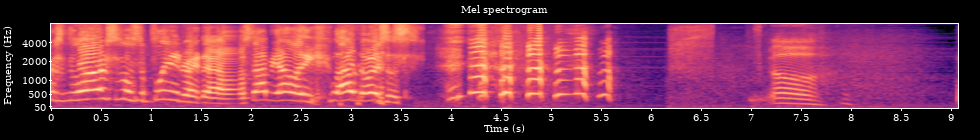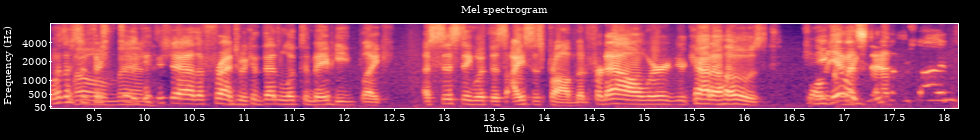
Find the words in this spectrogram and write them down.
Arsenal, Arsenal's depleted right now. Stop yelling. Loud noises. oh, Once I'm Oh, sufficient man. kick the shit out of the French, we can then look to maybe like assisting with this ISIS problem. But for now, we're you're kind of hosed. Can Well, you get like units this dead. other side?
